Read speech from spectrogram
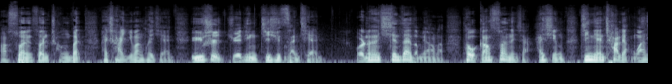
啊，算一算成本还差一万块钱，于是决定继续攒钱。我说那现在怎么样了？他说我刚算了一下，还行，今年差两万。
